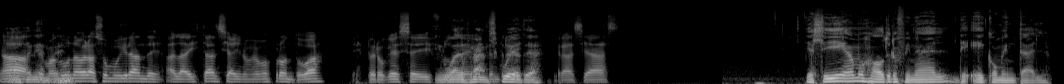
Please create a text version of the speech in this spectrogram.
Nada, te mando un abrazo muy grande a la distancia y nos vemos pronto, ¿va? Espero que se disfruten. Igual, Franz, cuídate. Gracias. Y así llegamos a otro final de Eco Mental.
